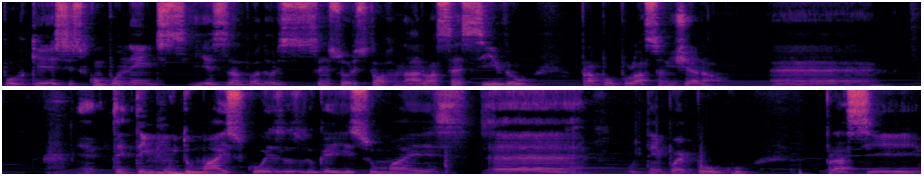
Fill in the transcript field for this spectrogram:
porque esses componentes e esses atuadores, sensores tornaram acessível para a população em geral. É... É, tem, tem, muito mais coisas do que isso, mas é, o tempo é pouco para se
